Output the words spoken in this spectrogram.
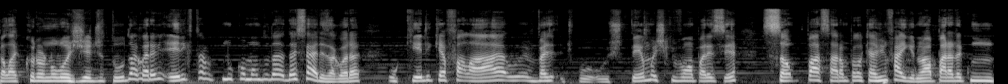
pela cronologia de tudo, agora ele, ele que tá no comando da, das séries. Agora, o que ele quer falar, vai, tipo, os temas que vão aparecer são, passaram pelo Kevin Feige. Não é uma parada com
